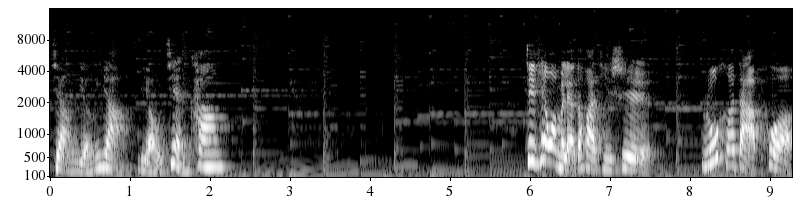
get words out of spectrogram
讲营养、聊健康。今天我们聊的话题是如何打破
